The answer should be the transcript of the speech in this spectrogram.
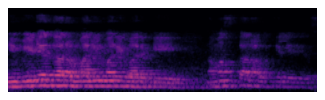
మీ మీడియా ద్వారా మరీ మరీ వారికి నమస్కారాలు తెలియజేస్తున్నాను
